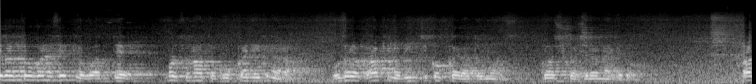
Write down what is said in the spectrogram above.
7月10日の選挙終わってもうその後国会に行くならおそらく秋の臨時国会だと思うんです。詳しくは知らないけど。秋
